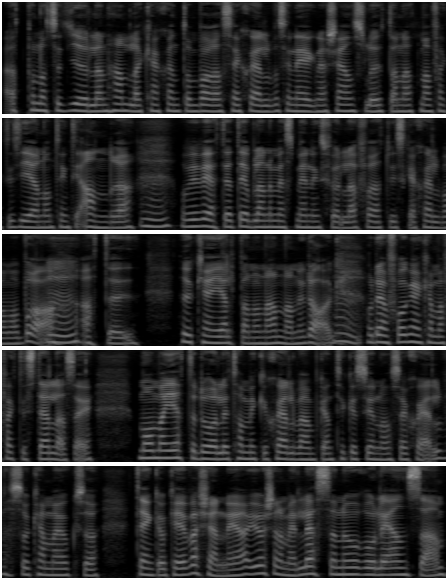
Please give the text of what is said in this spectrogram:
att på något sätt julen handlar kanske inte om bara sig själv och sina egna känslor, utan att man faktiskt ger någonting till andra. Mm. Och vi vet att det är bland det mest meningsfulla för att vi ska själva må bra. Mm. Att eh, hur kan jag hjälpa någon annan idag? Mm. Och den frågan kan man faktiskt ställa sig. Mår man jättedåligt, har mycket självömkan, tycker synd om sig själv, så kan man också tänka, okej okay, vad känner jag? Jag känner mig ledsen, orolig, ensam.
